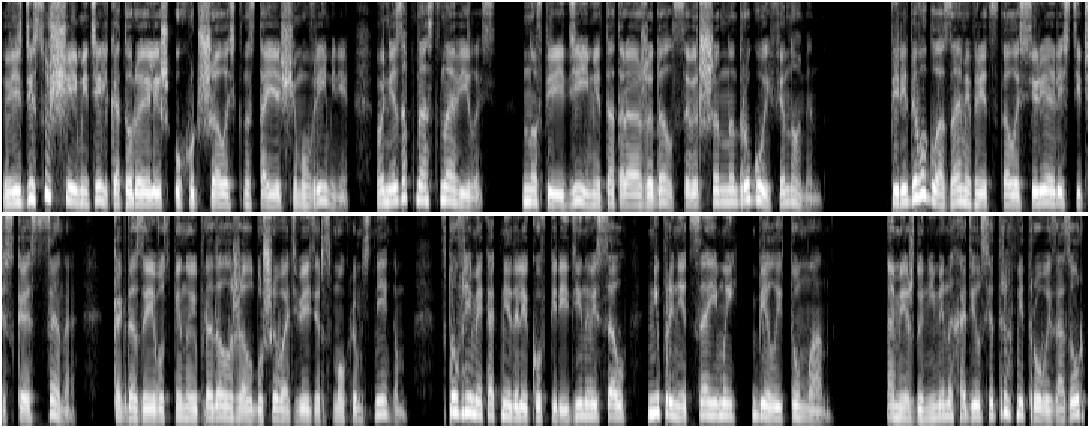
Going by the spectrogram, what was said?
Вездесущая метель, которая лишь ухудшалась к настоящему времени, внезапно остановилась, но впереди имитатора ожидал совершенно другой феномен. Перед его глазами предстала сюрреалистическая сцена, когда за его спиной продолжал бушевать ветер с мокрым снегом, в то время как недалеко впереди нависал непроницаемый белый туман, а между ними находился трехметровый зазор,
